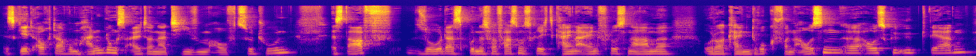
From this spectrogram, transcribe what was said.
es geht auch darum, Handlungsalternativen aufzutun. Es darf so das Bundesverfassungsgericht keine Einflussnahme oder keinen Druck von außen äh, ausgeübt werden.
